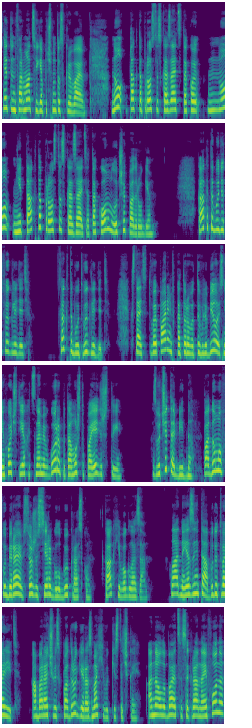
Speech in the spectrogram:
Эту информацию я почему-то скрываю. Но так-то просто сказать такой... Но не так-то просто сказать о таком лучшей подруге. Как это будет выглядеть? Как это будет выглядеть? Кстати, твой парень, в которого ты влюбилась, не хочет ехать с нами в горы, потому что поедешь ты. Звучит обидно. Подумав, выбираю все же серо-голубую краску. Как его глаза. Ладно, я занята, буду творить. Оборачиваюсь к подруге и размахиваю кисточкой. Она улыбается с экрана айфона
